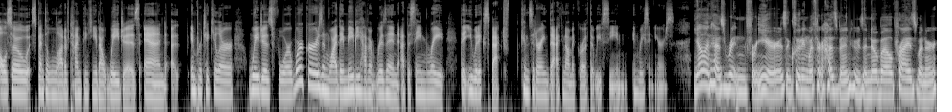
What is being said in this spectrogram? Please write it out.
also spent a lot of time thinking about wages and uh, in particular, wages for workers and why they maybe haven't risen at the same rate that you would expect considering the economic growth that we've seen in recent years. Yellen has written for years, including with her husband, who's a Nobel Prize winner,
